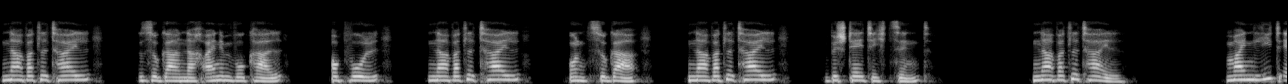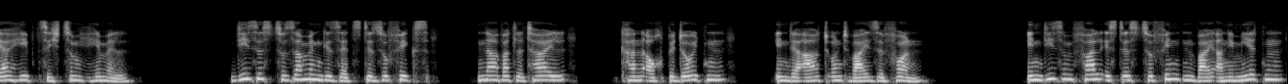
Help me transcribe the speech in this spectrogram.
Navatl-Teil, sogar nach einem Vokal, obwohl, Navatl-Teil, und sogar, Navatl-Teil, bestätigt sind. Navatl-Teil. Mein Lied erhebt sich zum Himmel. Dieses zusammengesetzte Suffix, Navatl-Teil, kann auch bedeuten, in der Art und Weise von. In diesem Fall ist es zu finden bei animierten,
